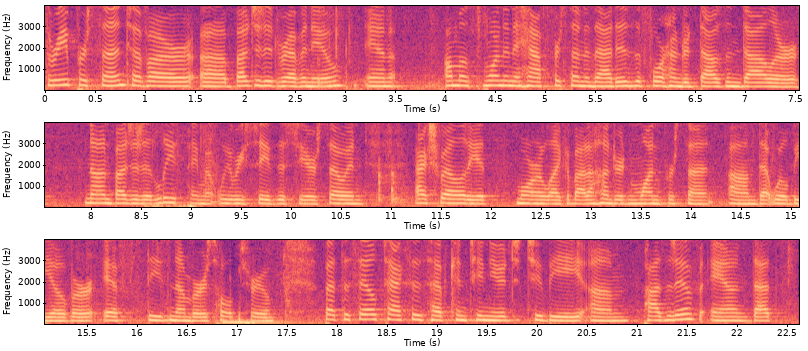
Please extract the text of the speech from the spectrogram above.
103% of our uh, budgeted revenue, and almost 1.5% of that is the $400,000 non-budgeted lease payment we received this year. So in actuality, it's more like about 101% um, that will be over if these numbers hold true. But the sales taxes have continued to be um, positive, and that's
